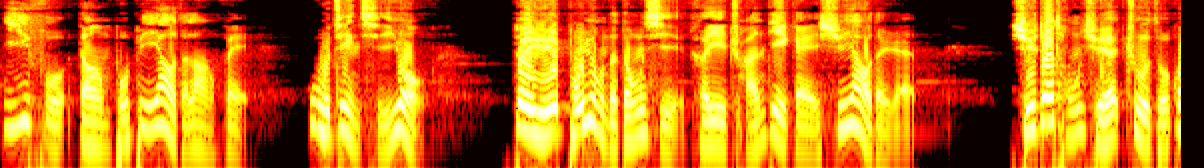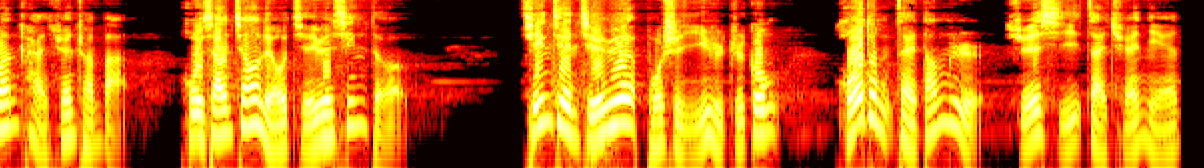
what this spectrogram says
衣服等不必要的浪费，物尽其用。对于不用的东西，可以传递给需要的人。许多同学驻足观看宣传板，互相交流节约心得。勤俭节约不是一日之功，活动在当日，学习在全年。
